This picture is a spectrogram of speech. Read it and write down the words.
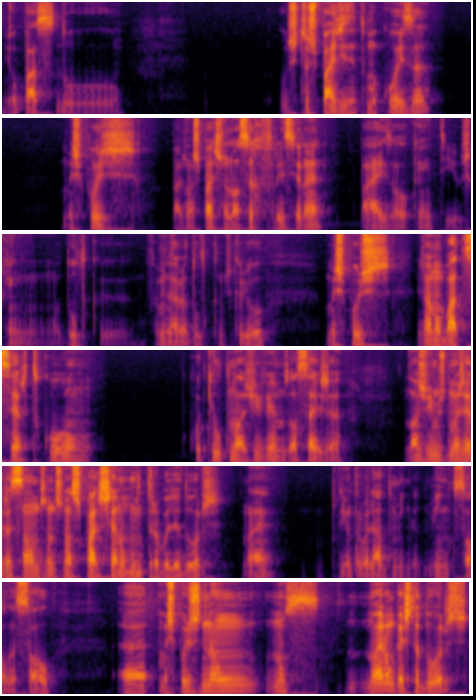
Eu passo do. Os teus pais dizem-te uma coisa, mas depois. Pá, os nossos pais são a nossa referência, né? Pais ou quem tios, quem um adulto que. um familiar adulto que nos criou, mas depois já não bate certo com, com aquilo que nós vivemos. Ou seja, nós vimos de uma geração onde os nossos pais eram muito trabalhadores, não é? podiam trabalhar domingo a domingo, sol a sol, uh, mas depois não, não, se, não eram gastadores,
